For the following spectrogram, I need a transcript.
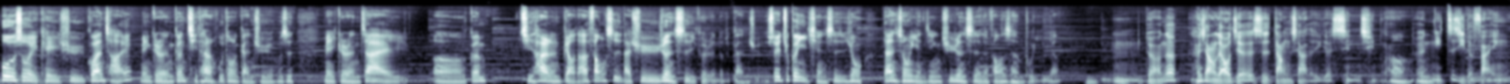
或者说也可以去观察，哎，每个人跟其他人互动的感觉，或是每个人在呃跟其他人表达的方式来去认识一个人的感觉，所以就跟以前是用单从眼睛去认识人的方式很不一样。嗯，对啊，那很想了解的是当下的一个心情啦，嗯、对你自己的反应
